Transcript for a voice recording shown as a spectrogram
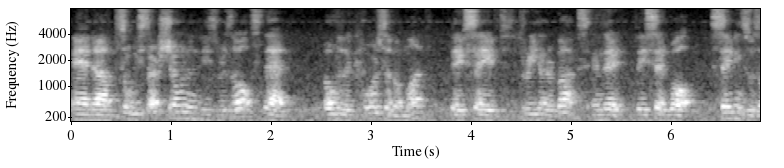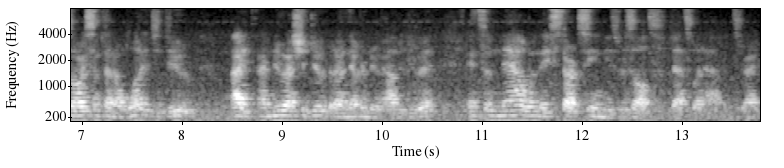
And um, so we start showing them these results that over the course of a month, they saved 300 bucks. And they, they said, well, savings was always something I wanted to do. I, I knew I should do it, but I never knew how to do it. And so now when they start seeing these results, that's what happens, right?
